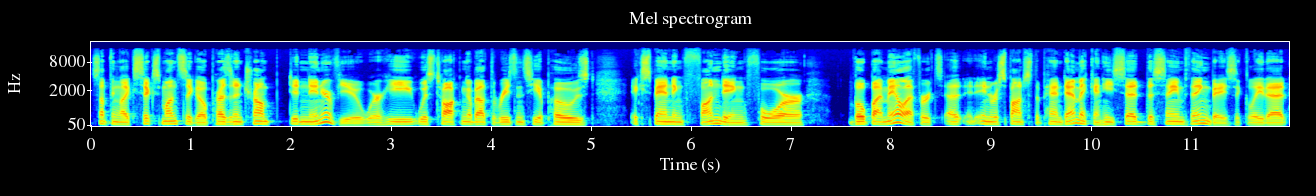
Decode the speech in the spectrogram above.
something like six months ago, President Trump did an interview where he was talking about the reasons he opposed expanding funding for vote by mail efforts uh, in response to the pandemic. And he said the same thing basically that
